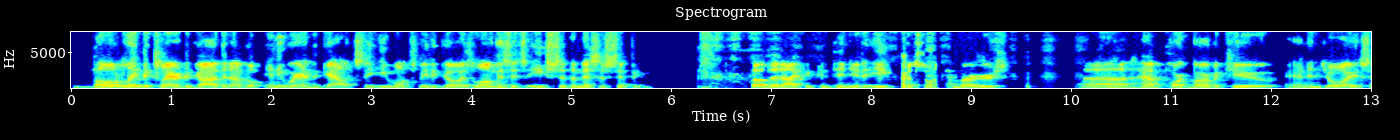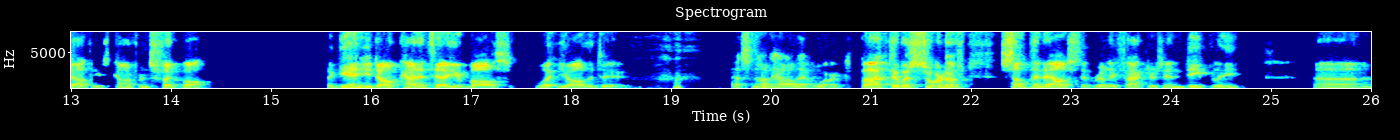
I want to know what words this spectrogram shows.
boldly declared to God that I'll go anywhere in the galaxy He wants me to go, as long as it's east of the Mississippi, so that I could continue to eat Krystal hamburgers, uh, have pork barbecue, and enjoy Southeast Conference football. Again, you don't kind of tell your boss what you ought to do. That's not how that works. But there was sort of something else that really factors in deeply uh,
